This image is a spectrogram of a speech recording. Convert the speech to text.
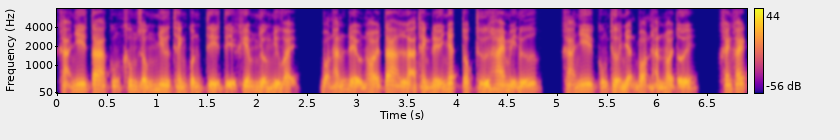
khả nhi ta cũng không giống như thanh quân tỷ tỷ khiêm nhường như vậy bọn hắn đều nói ta là thanh đế nhất tộc thứ hai mỹ nữ, khả nhi cũng thừa nhận bọn hắn nói tới, khanh khách.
